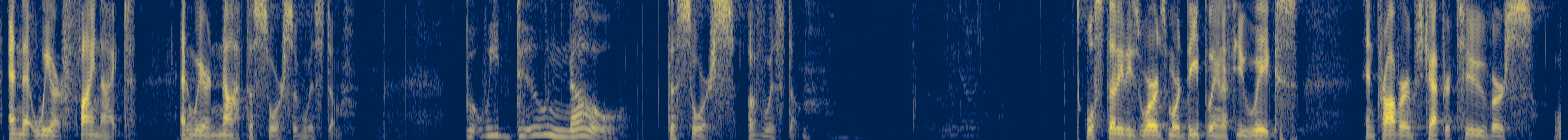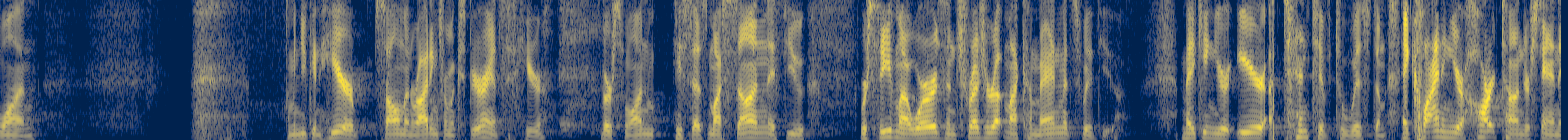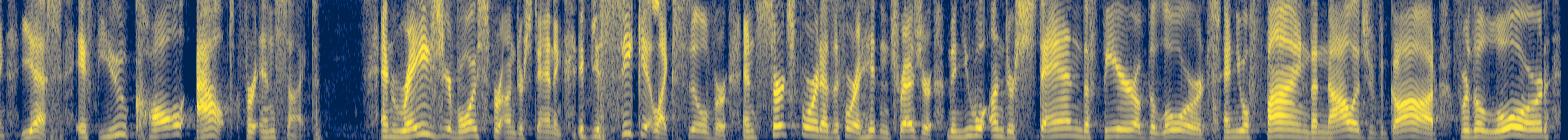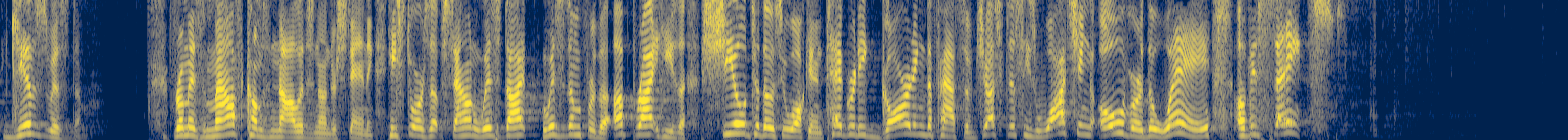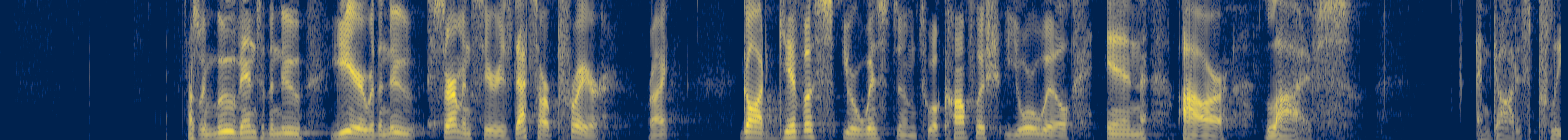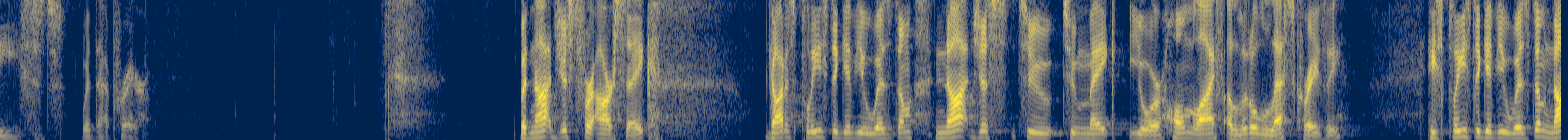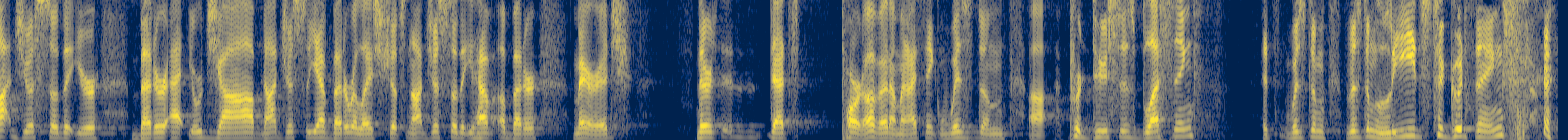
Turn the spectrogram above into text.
and that we are finite and we are not the source of wisdom. But we do know the source of wisdom. We'll study these words more deeply in a few weeks in Proverbs chapter 2, verse 1. I mean, you can hear Solomon writing from experience here. Verse 1, he says, My son, if you receive my words and treasure up my commandments with you, making your ear attentive to wisdom, inclining your heart to understanding. Yes, if you call out for insight and raise your voice for understanding, if you seek it like silver and search for it as if for a hidden treasure, then you will understand the fear of the Lord and you'll find the knowledge of God, for the Lord gives wisdom. From his mouth comes knowledge and understanding. He stores up sound wisdom for the upright. He's a shield to those who walk in integrity, guarding the paths of justice. He's watching over the way of his saints. As we move into the new year with a new sermon series, that's our prayer, right? God, give us your wisdom to accomplish your will in our lives. And God is pleased with that prayer. But not just for our sake. God is pleased to give you wisdom, not just to, to make your home life a little less crazy. He's pleased to give you wisdom, not just so that you're better at your job, not just so you have better relationships, not just so that you have a better marriage. There, that's part of it. I mean, I think wisdom uh, produces blessing. It's, wisdom, wisdom leads to good things.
